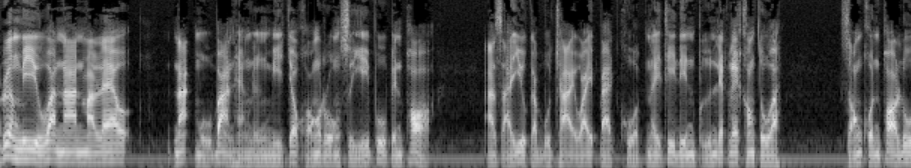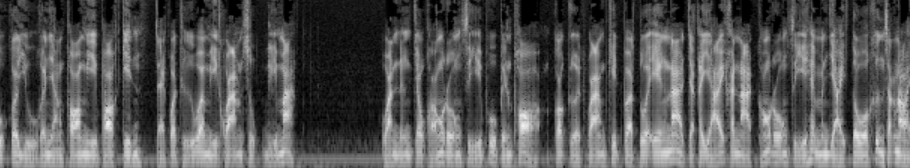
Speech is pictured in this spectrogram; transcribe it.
เรื่องมีอยู่ว่านานมาแล้วณหมู่บ้านแห่งหนึ่งมีเจ้าของโรงสีผู้เป็นพ่อ อาศัยอยู่กับบุตรชายวัยแปดขวบในที่ดินผืนเล็กๆของตัว สองคนพ่อลูกก็อยู่กันอย่างพอมีพอกิน แต่ก็ถือว่ามีความสุขดีมาก วันหนึ่งเจ้าของโรงสีผู้เป็นพ่อ ก็เกิดความคิดว่าตัวเองน่าจะขยายขนาดของโรงสีให้มันใหญ่โตขึ้นสักหน่อย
